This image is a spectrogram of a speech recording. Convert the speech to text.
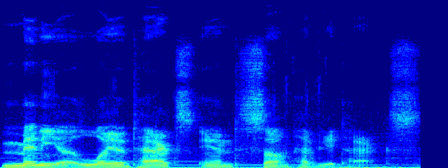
many uh, light attacks and some heavy attacks.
